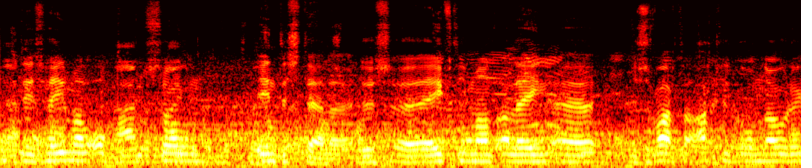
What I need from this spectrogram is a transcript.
het is helemaal op de persoon in te stellen. Dus heeft iemand alleen een zwarte achtergrond nodig,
